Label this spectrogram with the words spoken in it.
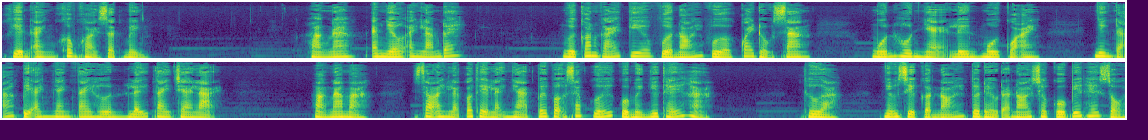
khiến anh không khỏi giật mình. Hoàng Nam, em nhớ anh lắm đấy. Người con gái kia vừa nói vừa quay đầu sang, muốn hôn nhẹ lên môi của anh, nhưng đã bị anh nhanh tay hơn lấy tay che lại. Hoàng Nam à, sao anh lại có thể lạnh nhạt với vợ sắp cưới của mình như thế hả? Thưa à, những gì cần nói tôi đều đã nói cho cô biết hết rồi.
